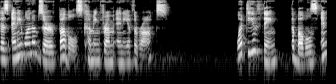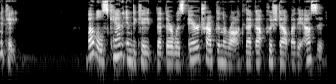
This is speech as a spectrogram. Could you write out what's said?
Does anyone observe bubbles coming from any of the rocks? What do you think the bubbles indicate? Bubbles can indicate that there was air trapped in the rock that got pushed out by the acid,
